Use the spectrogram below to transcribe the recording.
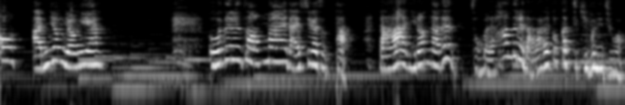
어 안녕 영희야. 오늘은 정말 날씨가 좋다. 나 이런 날은 정말 하늘을 날아갈 것 같이 기분이 좋아.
